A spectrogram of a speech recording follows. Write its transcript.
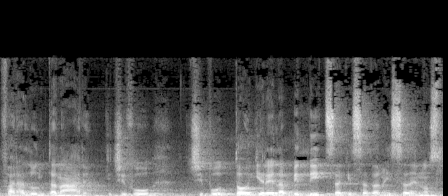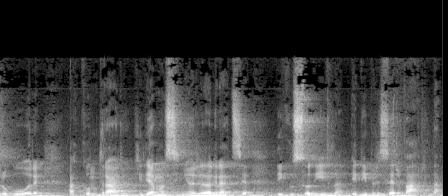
far allontanare, che ci può, ci può togliere la bellezza che è stata messa nel nostro cuore. Al contrario, chiediamo al Signore la grazia di custodirla e di preservarla.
